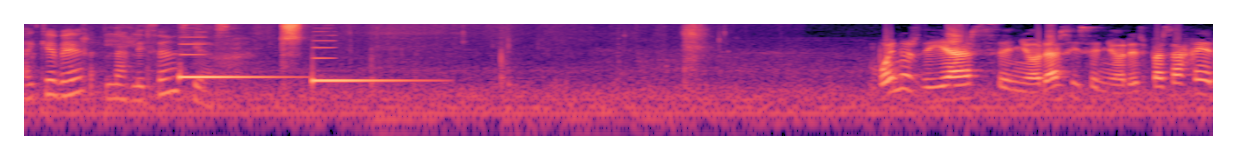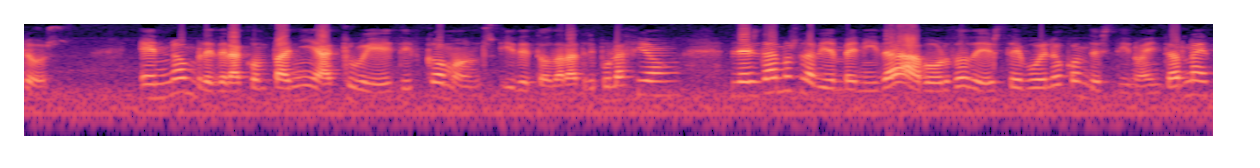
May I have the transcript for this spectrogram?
hay que ver las licencias. Buenos días, señoras y señores pasajeros. En nombre de la compañía Creative Commons y de toda la tripulación, les damos la bienvenida a bordo de este vuelo con destino a Internet.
